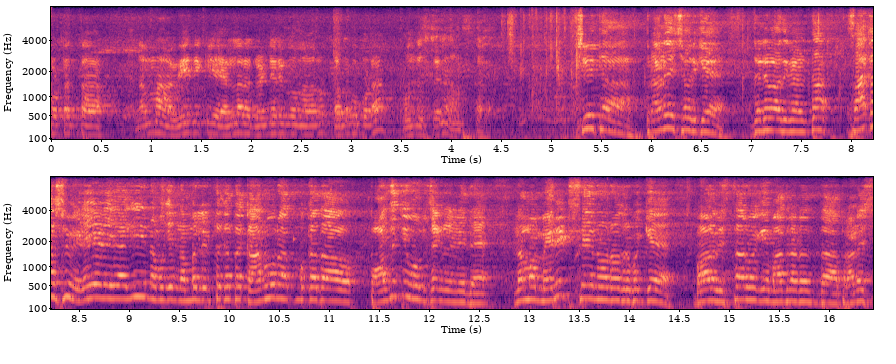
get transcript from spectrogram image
ಕೊಟ್ಟಂತಹ ನಮ್ಮ ವೇದಿಕೆಯ ಎಲ್ಲರ ಗಣ್ಯರಿಗೂ ನಾನು ತಮಗೂ ಕೂಡ ಹೊಂದಿಸ್ತೇನೆ ನಮಸ್ಕಾರ. ಶ್ರೀಯುತ ಪ್ರಾಣೇಶ್ ಅವರಿಗೆ ಧನ್ಯವಾದಗಳು ಹೇಳ್ತಾ, ಸಾಕಷ್ಟು ಎಳೆ ಎಳೆಯಾಗಿ ನಮಗೆ ನಮ್ಮಲ್ಲಿರ್ತಕ್ಕಂಥ ಕಾನೂನಾತ್ಮಕದ ಪಾಸಿಟಿವ್ ಅಂಶಗಳೇನಿದೆ, ನಮ್ಮ ಮೆರಿಟ್ಸ್ ಏನು ಅನ್ನೋದ್ರ ಬಗ್ಗೆ ಬಹಳ ವಿಸ್ತಾರವಾಗಿ ಮಾತನಾಡಿದಂಥ ಪ್ರಾಣೇಶ್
